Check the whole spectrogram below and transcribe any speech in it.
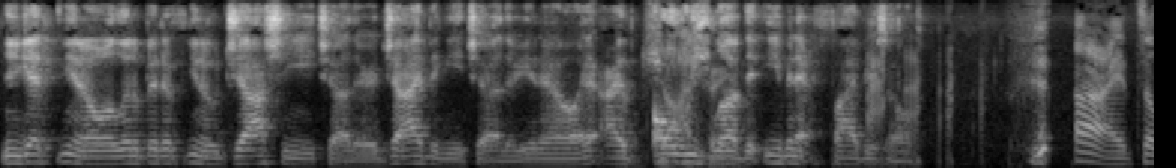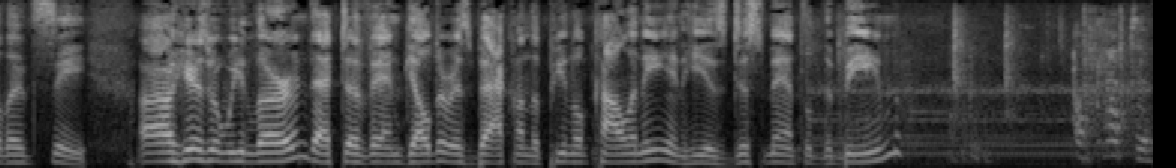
you get you know a little bit of you know joshing each other, jibing each other. You know, I, I've always loved it, even at five years old. All right, so let's see. Uh, here's what we learned that uh, Van Gelder is back on the penal colony and he has dismantled the beam. Oh, Captain,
